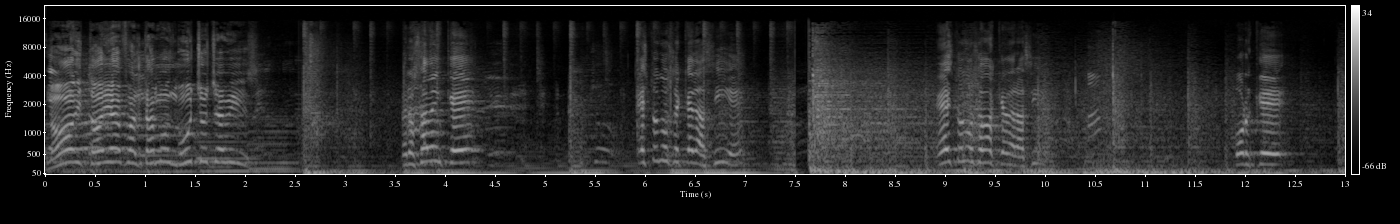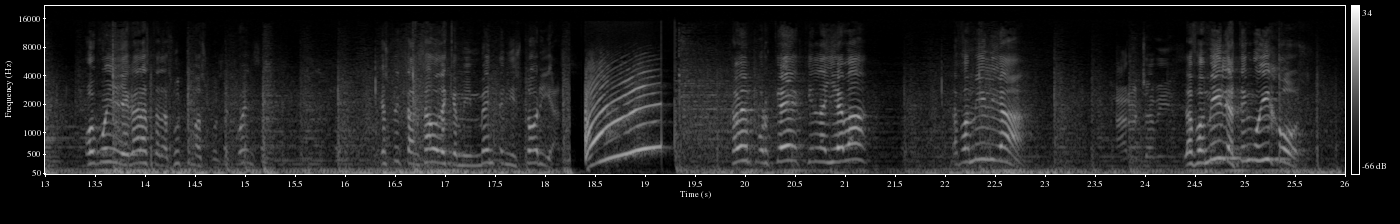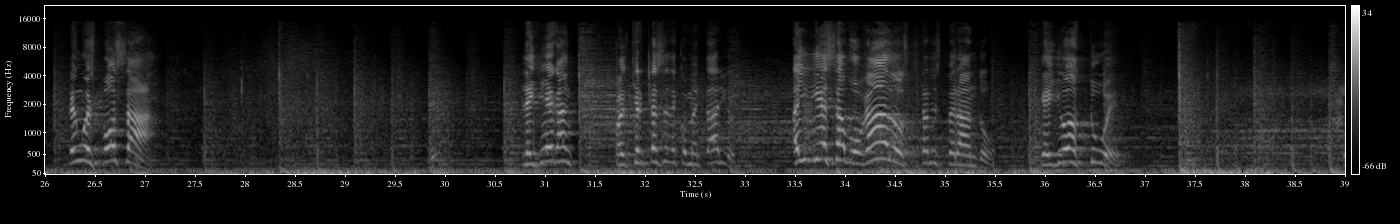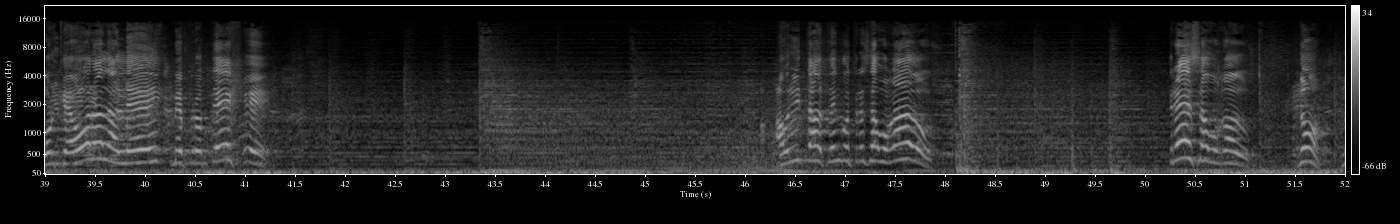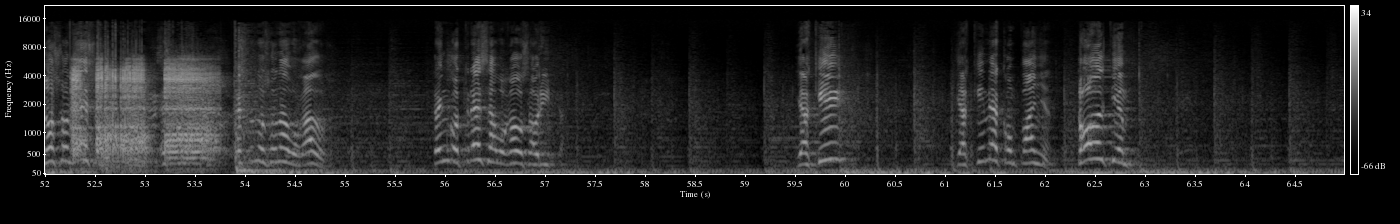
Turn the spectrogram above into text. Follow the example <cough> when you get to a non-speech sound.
No, y todavía faltamos mucho, Chavis. Pero ¿saben qué? Esto no se queda así, ¿eh? Esto no se va a quedar así. Porque hoy voy a llegar hasta las últimas consecuencias. Ya estoy cansado de que me inventen historias. ¿Saben por qué? ¿Quién la lleva? La familia. Claro, Chavis. La familia, tengo hijos, tengo esposa. Le, le llegan cualquier clase de comentarios. Hay 10 abogados que están esperando que yo actúe. Porque ahora la ley me protege. Ahorita tengo tres abogados. Tres abogados. No, no son esos. Es- Estos no son abogados. Tengo tres abogados ahorita. Y aquí, y aquí me acompañan todo el tiempo.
